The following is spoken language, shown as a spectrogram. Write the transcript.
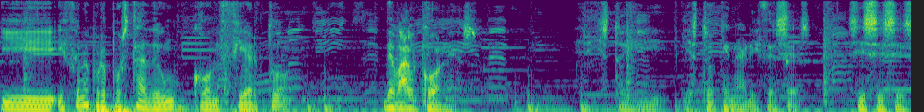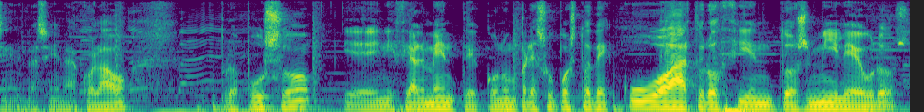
y hizo una propuesta de un concierto de balcones. ¿Y esto, qué narices es? Sí, sí, sí, sí. La señora Colau propuso eh, inicialmente con un presupuesto de 400.000 euros,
